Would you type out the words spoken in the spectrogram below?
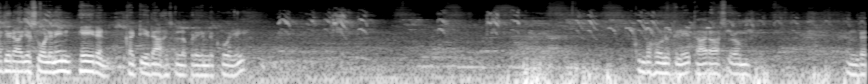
ராஜராஜ சோழனின் பேரன் கட்டியதாக சொல்லப்படுகின்ற கோயில். கும்பகோணத்திலே தாராசுரம் என்ற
